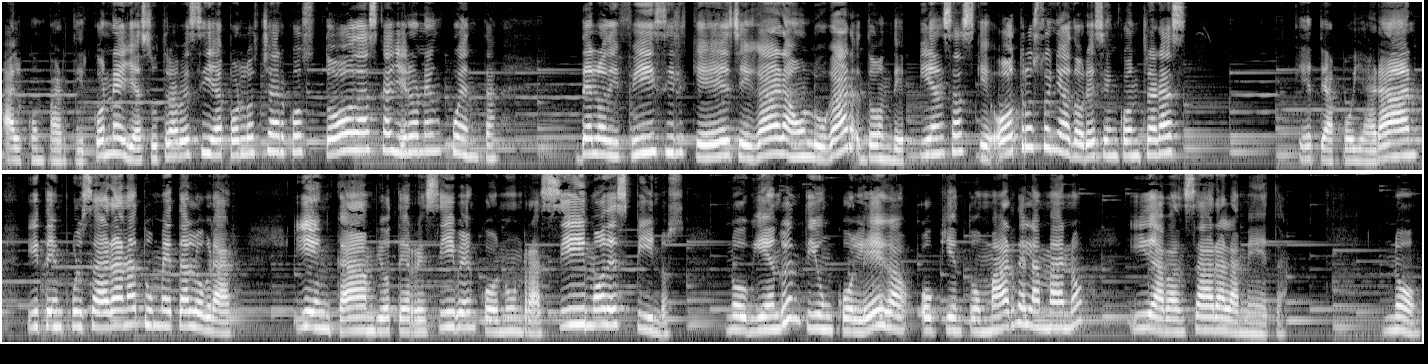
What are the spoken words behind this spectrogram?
Al compartir con ellas su travesía por los charcos, todas cayeron en cuenta de lo difícil que es llegar a un lugar donde piensas que otros soñadores encontrarás, que te apoyarán y te impulsarán a tu meta a lograr, y en cambio te reciben con un racimo de espinos no viendo en ti un colega o quien tomar de la mano y avanzar a la meta. No,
